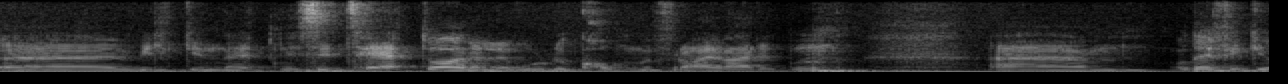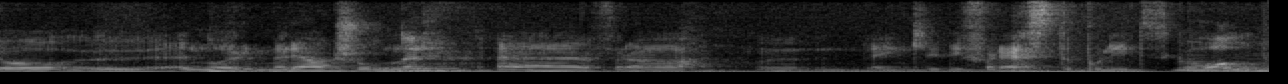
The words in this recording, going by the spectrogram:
eh, hvilken etnisitet du har, eller hvor du kommer fra i verden. Eh, Og det fikk jo enorme reaksjoner eh, fra egentlig de fleste politiske hold.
